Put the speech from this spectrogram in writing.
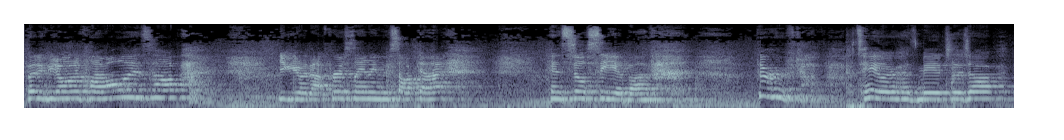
But if you don't want to climb all the way to the top, you can go to that first landing we stopped at and still see above the rooftop. Taylor has made it to the top.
